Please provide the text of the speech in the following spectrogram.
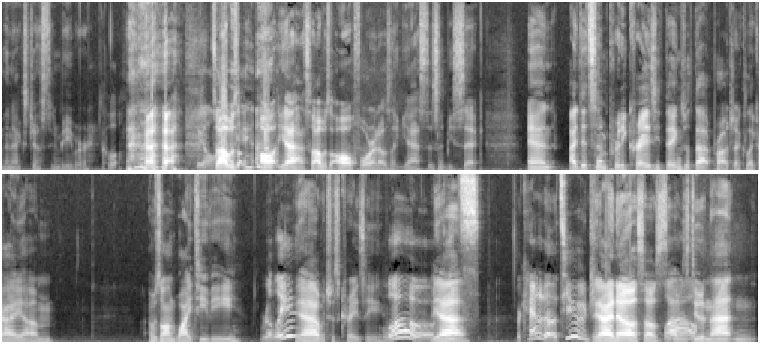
the next Justin Bieber. Cool. so I was all yeah, so I was all for it. I was like, yes, this is gonna be sick. And I did some pretty crazy things with that project. Like I um I was on YTV. Really? Yeah, which is crazy. Whoa. Yeah. for Canada, that's huge. Yeah, I know. So I was wow. I was doing that and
